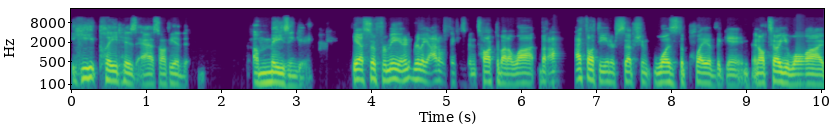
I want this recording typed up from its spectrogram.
he played his ass off. He had amazing game. Yeah, so for me, and it really, I don't think it's been talked about a lot, but I, I thought the interception was the play of the game. And I'll tell you why.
